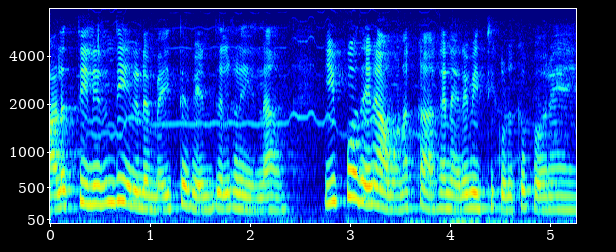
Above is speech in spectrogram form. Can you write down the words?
ஆழத்திலிருந்து என்னிடம் வைத்த வேண்டுதல்களை எல்லாம் இப்போதே நான் உனக்காக நிறைவேற்றி கொடுக்க போறேன்.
